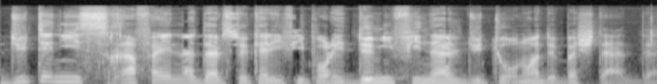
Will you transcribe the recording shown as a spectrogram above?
Du tennis, Raphaël Nadal se qualifie pour les demi-finales du tournoi de Bastad.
